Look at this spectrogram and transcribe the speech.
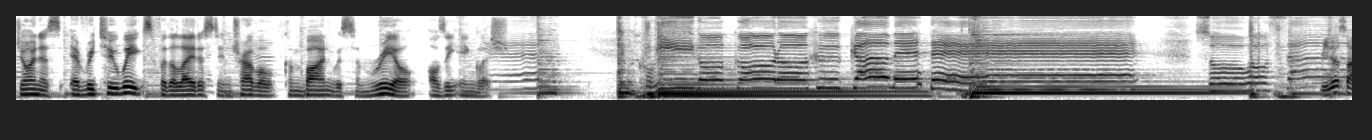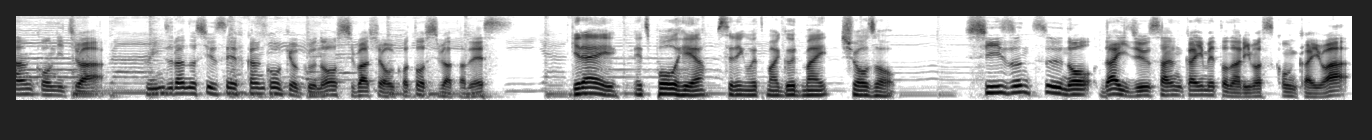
Join us every two weeks for the latest in travel combined with some real Aussie English. 皆さんこんにちは。クイーンズランド州政府観光局の柴翔こと柴田です。G'day, it's Paul here, sitting with my good mate Shozo. シーズン2の第13回目となります今回は、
